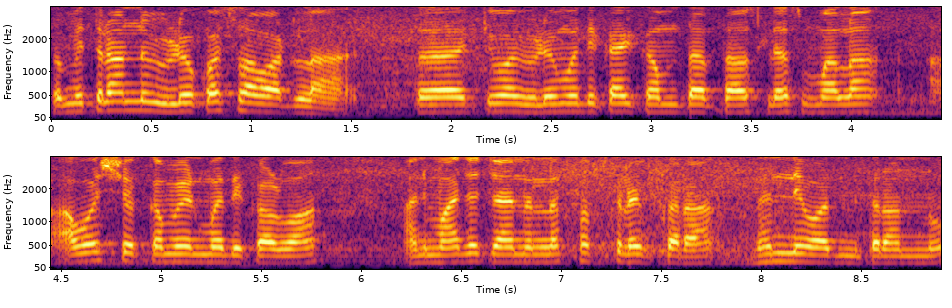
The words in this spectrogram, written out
तर मित्रांनो व्हिडिओ कसा वाटला? तर किंवा व्हिडिओमध्ये काही कमतरता असल्यास मला अवश्य कमेंटमध्ये कळवा. आणि माझ्या चॅनलला सबस्क्राईब करा. धन्यवाद मित्रांनो.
